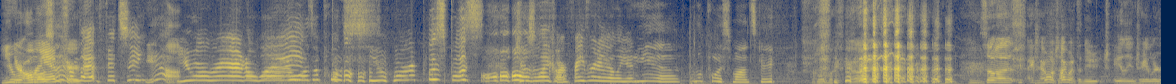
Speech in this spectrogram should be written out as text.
You You're almost ran there. from that, Fitzy? Yeah. You ran away. I was a puss. you were a puss puss. Oh. Just like our favorite alien. Yeah, the puss monster. Oh my god. so, uh, actually, I want to talk about the new Alien trailer.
